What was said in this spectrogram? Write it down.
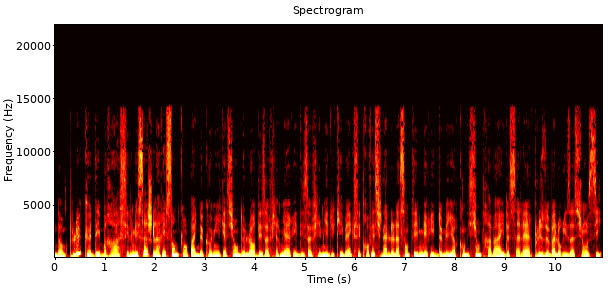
Donc, plus que des bras, c'est le message de la récente campagne de communication de l'Ordre des infirmières et des infirmiers du Québec. Ces professionnels de la santé méritent de meilleures conditions de travail, de salaire, plus de valorisation aussi,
